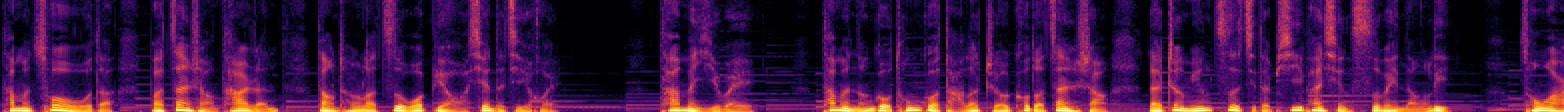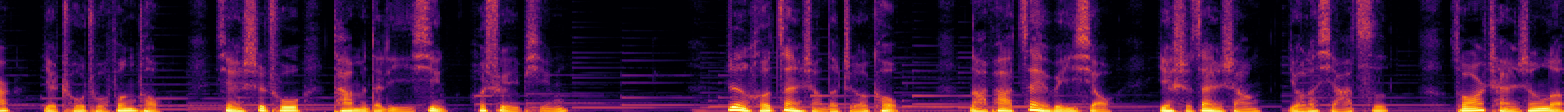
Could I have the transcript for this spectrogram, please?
他们错误地把赞赏他人当成了自我表现的机会，他们以为他们能够通过打了折扣的赞赏来证明自己的批判性思维能力。从而也出出风头，显示出他们的理性和水平。任何赞赏的折扣，哪怕再微小，也使赞赏有了瑕疵，从而产生了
